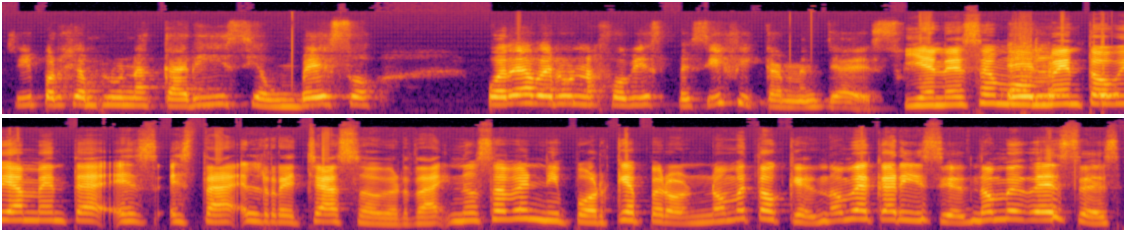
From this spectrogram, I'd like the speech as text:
¿sí? Por ejemplo, una caricia, un beso, puede haber una fobia específicamente a eso. Y en ese momento, el, obviamente, es, está el rechazo, ¿verdad? Y no saben ni por qué, pero no me toques, no me acaricies, no me beses.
